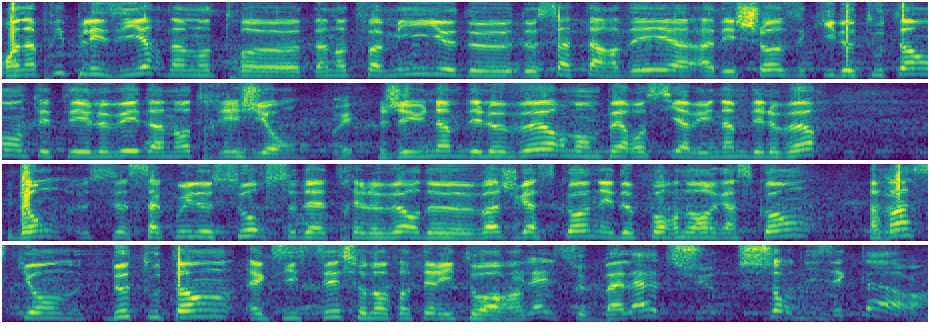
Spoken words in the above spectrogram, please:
on a pris plaisir dans notre, dans notre famille de, s'attarder à, des choses qui de tout temps ont été élevées dans notre région. J'ai une âme d'éleveur, mon père aussi avait une âme d'éleveur. Donc ça, ça de source d'être éleveur de vaches gasconnes et de porcs noirs gascons races qui ont de tout temps existé sur notre territoire. Et là, elles se baladent sur 110 hectares.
